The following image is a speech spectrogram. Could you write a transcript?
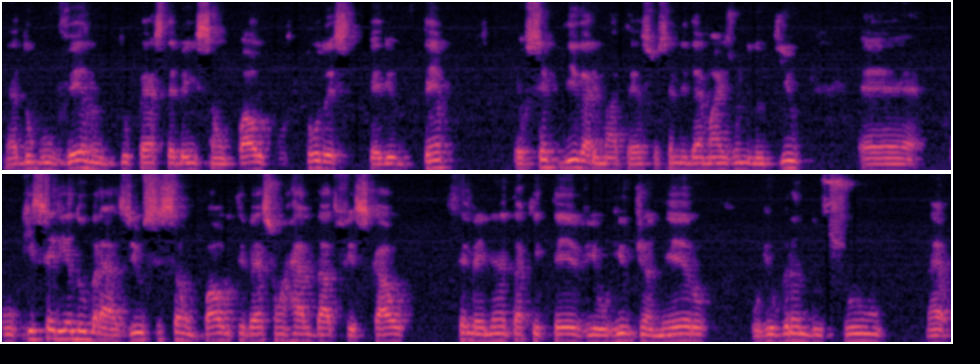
né, do governo do PSDB em São Paulo por todo esse período de tempo. Eu sempre digo, Arimaté, se você me der mais um minutinho, é, o que seria do Brasil se São Paulo tivesse uma realidade fiscal semelhante à que teve o Rio de Janeiro, o Rio Grande do Sul, né,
